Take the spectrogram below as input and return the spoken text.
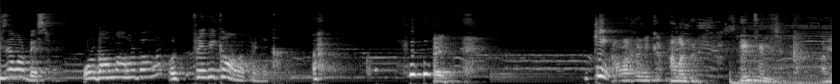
ইজ আমার বেস্ট ফ্রেন্ড ওর বাবা মা আমার বাবা ওর প্রেমিকা আমার প্রেমিকা। এই, কি? আমার প্রেমিকা আমার প্রেমিকা। আমি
